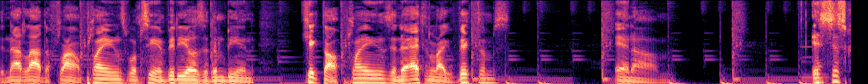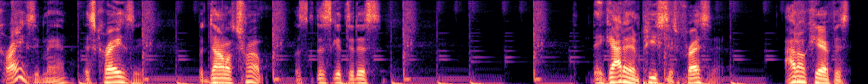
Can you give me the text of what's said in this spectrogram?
They're not allowed to fly on planes. I'm seeing videos of them being kicked off planes and they're acting like victims. And um, it's just crazy, man. It's crazy. But Donald Trump, let's let's get to this. They got to impeach this president. I don't care if it's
